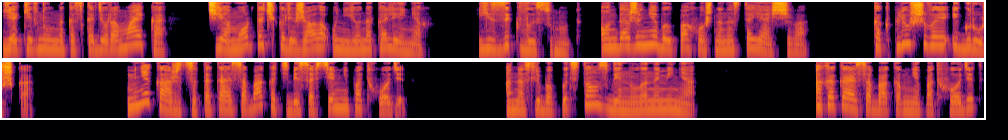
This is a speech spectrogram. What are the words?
Я кивнул на каскадера Майка, чья мордочка лежала у нее на коленях. Язык высунут. Он даже не был похож на настоящего. Как плюшевая игрушка. Мне кажется, такая собака тебе совсем не подходит. Она с любопытством взглянула на меня. А какая собака мне подходит?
